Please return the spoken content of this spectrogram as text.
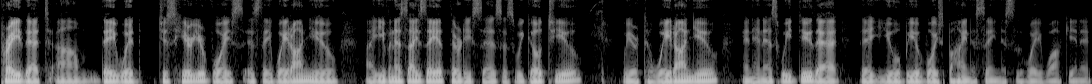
pray that um, they would just hear your voice as they wait on you, uh, even as Isaiah 30 says, as we go to you, we are to wait on you. And then as we do that, that you will be a voice behind us saying, This is the way, walk in it.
